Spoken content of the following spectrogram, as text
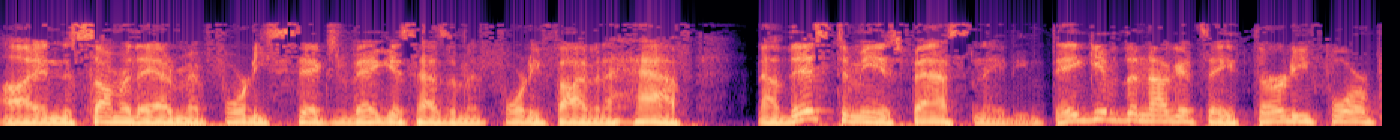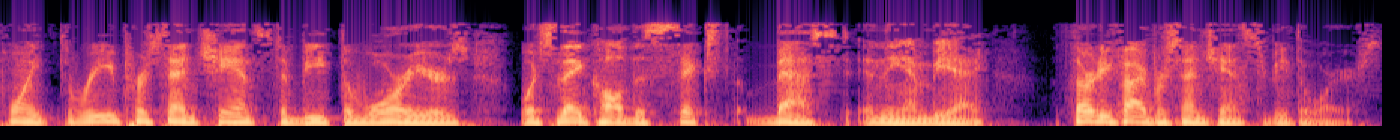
Uh, in the summer they had them at 46. Vegas has them at 45 and a half. Now this to me is fascinating. They give the Nuggets a 34.3% chance to beat the Warriors, which they call the sixth best in the NBA. 35% chance to beat the Warriors.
